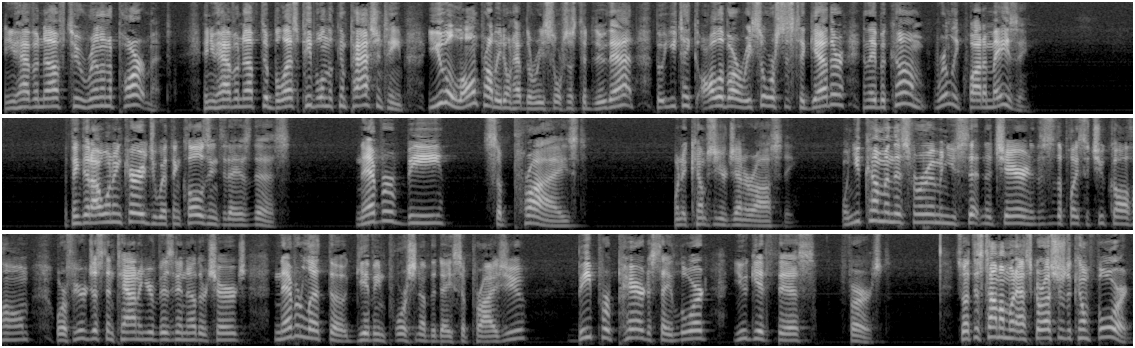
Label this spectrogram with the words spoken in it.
And you have enough to rent an apartment. And you have enough to bless people on the compassion team. You alone probably don't have the resources to do that, but you take all of our resources together, and they become really quite amazing. The thing that I want to encourage you with in closing today is this never be surprised when it comes to your generosity. When you come in this room and you sit in a chair and this is the place that you call home, or if you're just in town and you're visiting another church, never let the giving portion of the day surprise you. Be prepared to say, Lord, you get this first. So at this time, I'm going to ask our ushers to come forward.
